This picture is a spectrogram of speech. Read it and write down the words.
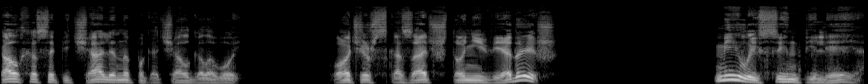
Калхас опечаленно покачал головой. «Хочешь сказать, что не ведаешь?» «Милый сын Пелея,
